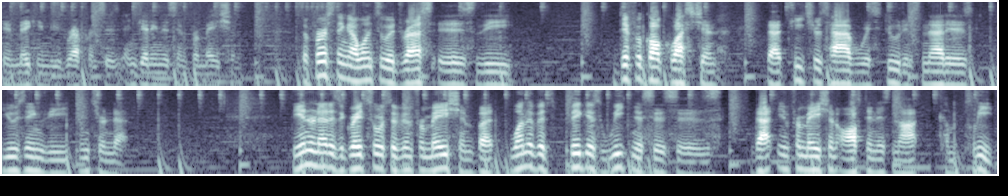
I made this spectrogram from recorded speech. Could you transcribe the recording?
in making these references and getting this information. The first thing I want to address is the difficult question that teachers have with students, and that is using the internet. The internet is a great source of information, but one of its biggest weaknesses is that information often is not complete.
